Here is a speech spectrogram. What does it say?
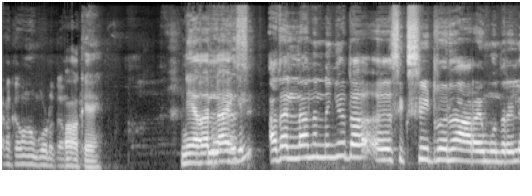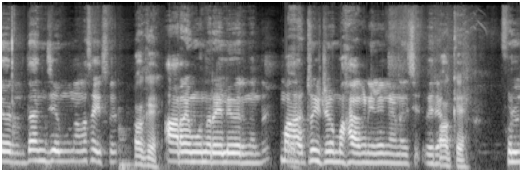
അടക്കം നമുക്ക് കൊടുക്കാം ഓക്കെ ഇനി അതല്ലെങ്കിൽ അതല്ലാന്നുണ്ടെങ്കിൽ സിക്സ് സീറ്റർ വരുന്ന ആറ് മൂന്നരയിൽ വരുന്നത് അഞ്ച് മൂന്നാണ് സൈസ് ഓക്കെ ആറ് മൂന്നരയിൽ വരുന്നുണ്ട്. ട്രീറ്റ് മഹാഗണിയിൽ തന്നെയാണ് വരിക. ഓക്കെ ഫുൾ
